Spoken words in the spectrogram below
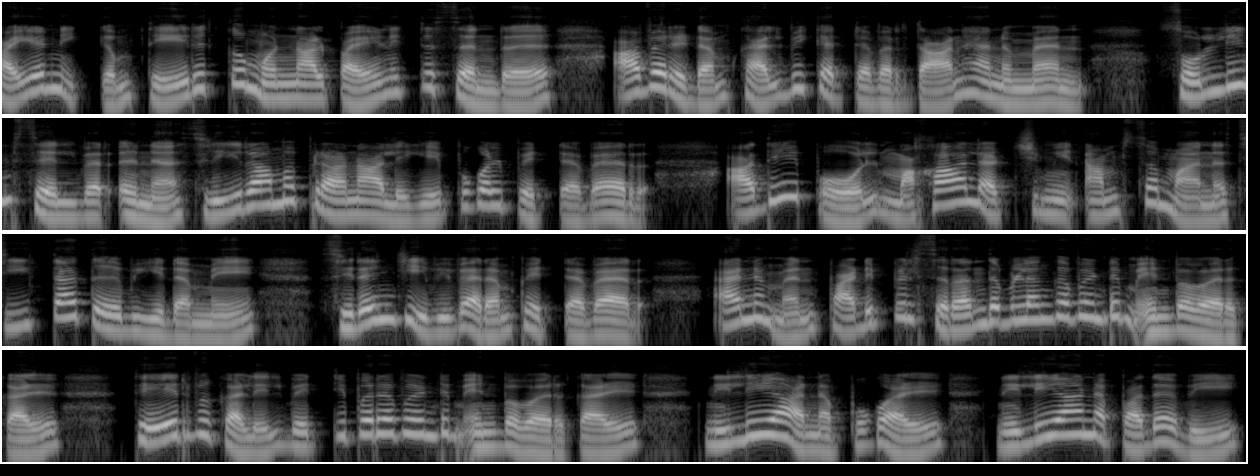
பயணிக்கும் தேருக்கு முன்னால் பயணித்து சென்று அவரிடம் கல்வி கற்றவர்தான் ஹனுமன். சொல்லின் செல்வர் என ஸ்ரீராம பிராணாலேயே புகழ் பெற்றவர் அதேபோல் மகாலட்சுமியின் அம்சமான சீதா தேவியிடமே சிரஞ்சீவி வரம் பெற்றவர். அனுமன் படிப்பில் சிறந்து விளங்க வேண்டும் என்பவர்கள் தேர்வுகளில் வெற்றி பெற வேண்டும் என்பவர்கள் நிலையான புகழ் நிலையான பதவி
